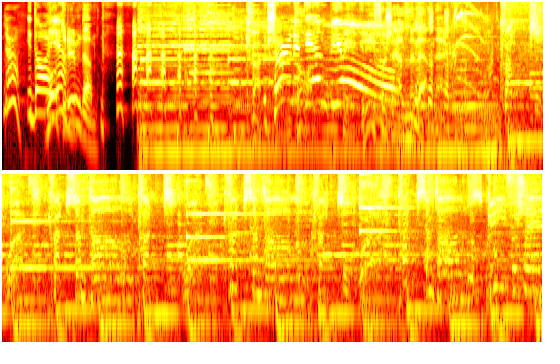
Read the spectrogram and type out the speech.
Ja. Idag mot igen. rymden. Kvartsamtal med Gry Forssell med vänner. Kvart, what? kvartsamtal, kvart, what? kvartsamtal, kvart, what? kvartsamtal hos Gry Forssell.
